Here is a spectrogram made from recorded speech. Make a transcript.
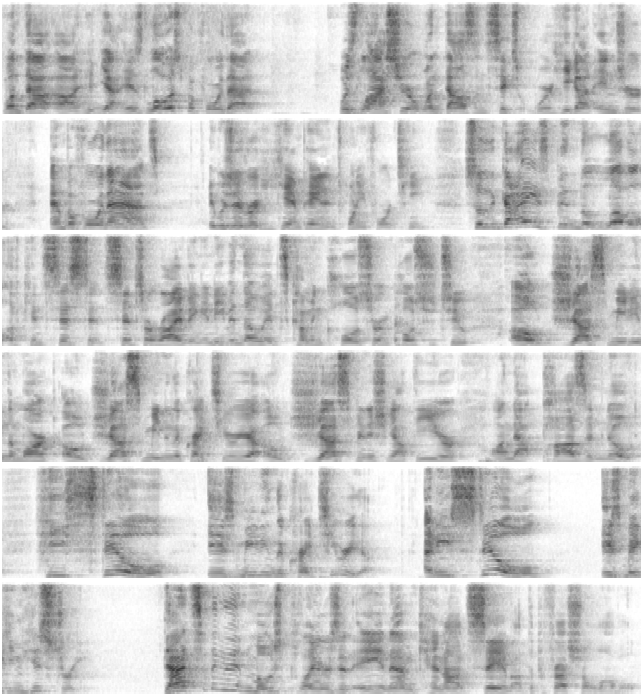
one that, uh, yeah, his lowest before that was last year at 1,006, where he got injured, and before that, it was a rookie campaign in 2014. So the guy has been the level of consistent since arriving. And even though it's coming closer and closer to, oh, just meeting the mark, oh, just meeting the criteria, oh, just finishing out the year on that positive note, he still is meeting the criteria. And he still is making history. That's something that most players at A&M cannot say about the professional level.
